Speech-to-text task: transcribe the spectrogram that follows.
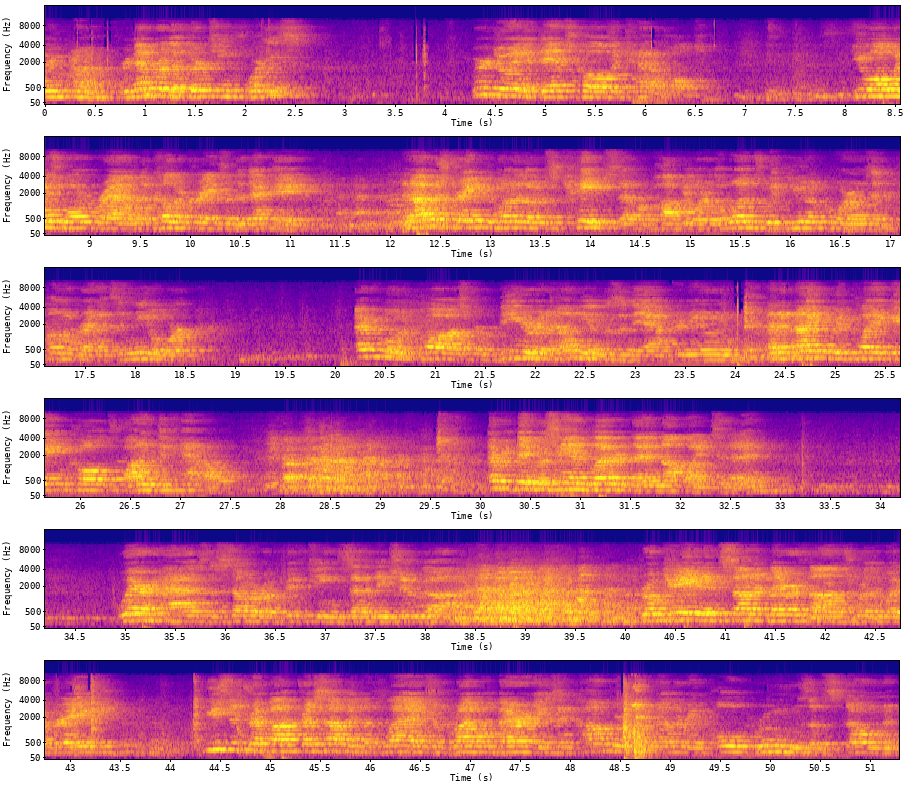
uh, remember the 1340s? We were doing a dance called the catapult. You always wore brown, the color craze of the decade. And I was draped in one of those capes that were popular, the ones with unicorns and pomegranates and needlework. Everyone would pause for beer and onions in the afternoon, and at night we would play a game called Find the Cow. Everything then, not like today. Where has the summer of 1572 gone? Brocade and sonnet marathons were the rage. Used to dress up, dress up into flags of rival baronies and conquer one another in cold rooms of stone.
